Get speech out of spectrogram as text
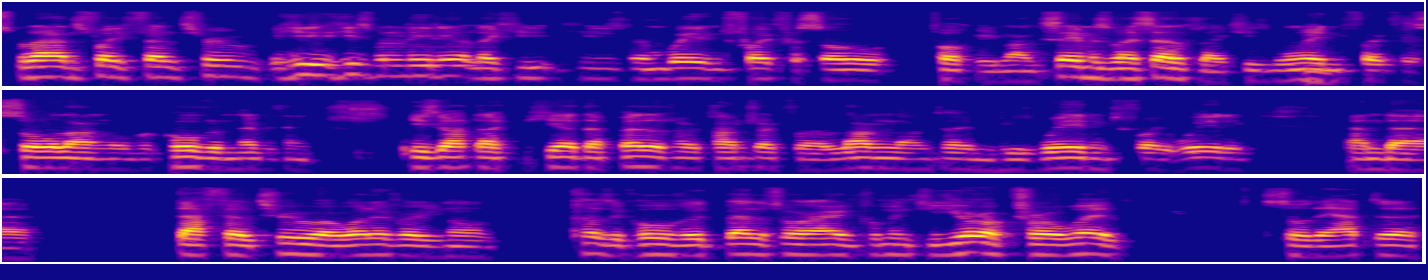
Spillane's fight fell through. He he's been leading it. Like he he's been waiting to fight for so fucking long. Same as myself. Like he's been waiting to fight for so long over COVID and everything. He's got that. He had that Bellator contract for a long, long time. He was waiting to fight, waiting, and uh, that fell through or whatever. You know, because of COVID, Bellator aren't coming to Europe for a while, so they had to.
